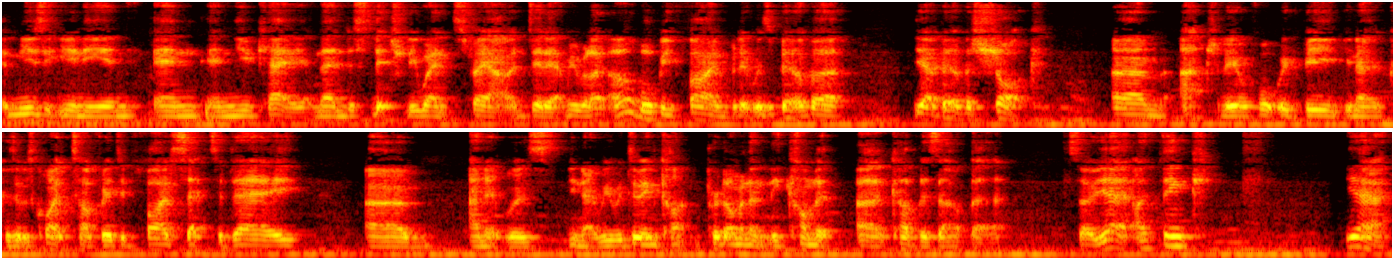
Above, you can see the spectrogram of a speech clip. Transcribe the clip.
a music uni in, in in UK, and then just literally went straight out and did it. And we were like, oh, we'll be fine. But it was a bit of a, yeah, a bit of a shock, um, actually, of what we'd be, you know, because it was quite tough. We did five sets a day, um, and it was, you know, we were doing predominantly comic uh, covers out there. So yeah, I think yeah,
